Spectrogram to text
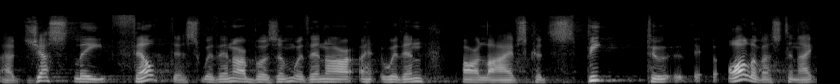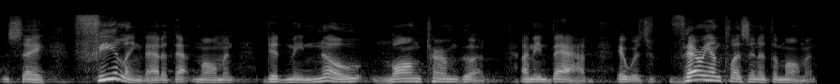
uh, justly felt this within our bosom, within our, uh, within our lives, could speak to all of us tonight and say, feeling that at that moment did me no long term good. I mean, bad. It was very unpleasant at the moment,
